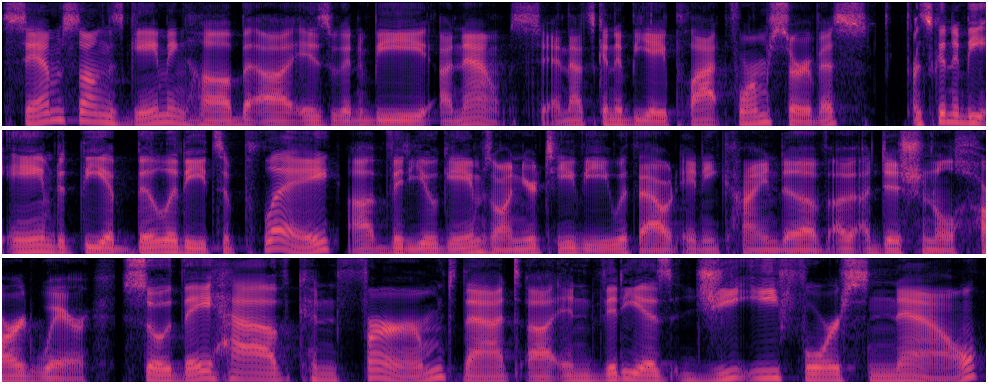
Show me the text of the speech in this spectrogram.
Samsung's gaming hub uh, is going to be announced, and that's going to be a platform service. It's going to be aimed at the ability to play uh, video games on your TV without any kind of uh, additional hardware. So they have confirmed that uh, NVIDIA's GeForce Now,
